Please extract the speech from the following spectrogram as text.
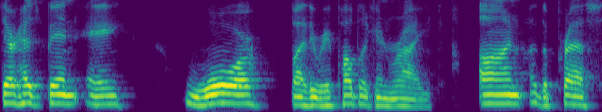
there has been a war by the Republican right on the press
